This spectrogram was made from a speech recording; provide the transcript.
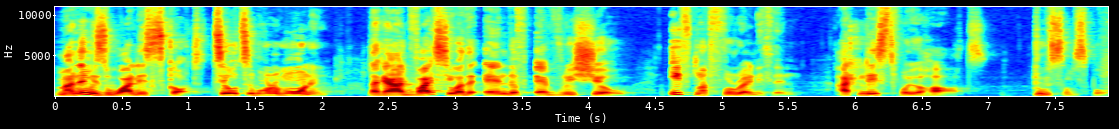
My name is Wally Scott. Till tomorrow morning, like I advise you at the end of every show, if not for anything, at least for your heart, do some sport.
